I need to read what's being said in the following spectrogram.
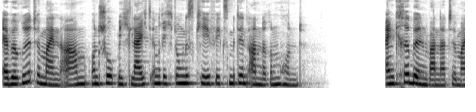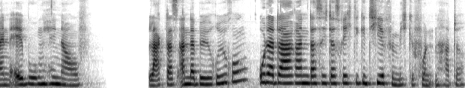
Er berührte meinen Arm und schob mich leicht in Richtung des Käfigs mit dem anderen Hund. Ein Kribbeln wanderte meinen Ellbogen hinauf. Lag das an der Berührung oder daran, dass ich das richtige Tier für mich gefunden hatte?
